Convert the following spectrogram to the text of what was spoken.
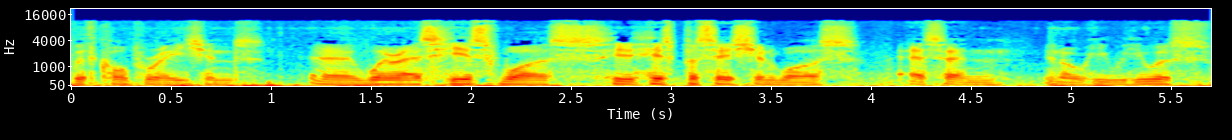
with corporations, uh, whereas his was his, his position was as an, you know, he, he was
